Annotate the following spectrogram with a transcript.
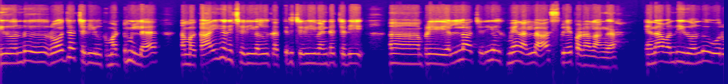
இது வந்து ரோஜா செடிகளுக்கு மட்டும் இல்ல நம்ம காய்கறி செடிகள் கத்திரி செடி வெண்டை செடி அப்படி எல்லா செடிகளுக்குமே நல்லா ஸ்ப்ரே பண்ணலாங்க. ஏன்னா வந்து இது வந்து ஒரு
